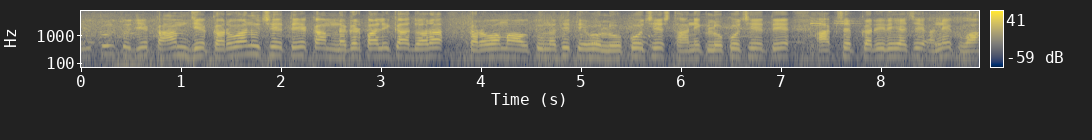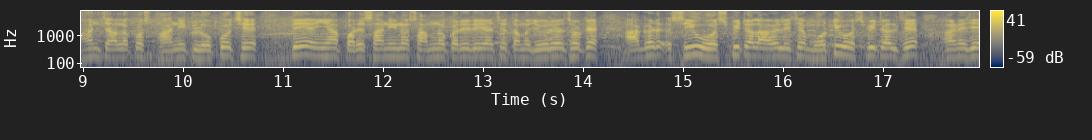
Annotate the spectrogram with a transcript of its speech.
બિલકુલ, તો જે કામ જે કરવાનું છે તે કામ નગરપાલિકા દ્વારા કરવામાં આવતું નથી. તેઓ લોકો છે, સ્થાનિક લોકો છે, તે આક્ષેપ કરી રહ્યા છે. અનેક વાહન ચાલકો, સ્થાનિક લોકો છે, તે અહીંયા પરેશાનીનો સામનો કરી રહ્યા છે. તમે જોઈ રહ્યા છો કે આગળ શિવ હોસ્પિટલ આવેલી છે, મોટી હોસ્પિટલ છે અને જે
